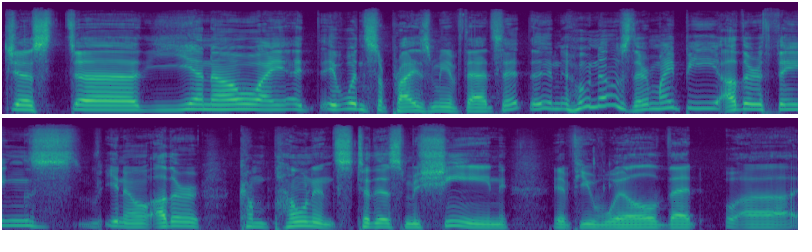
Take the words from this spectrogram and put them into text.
just uh, you know, I, I it wouldn't surprise me if that's it. And who knows? There might be other things, you know, other components to this machine, if you will, that uh,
